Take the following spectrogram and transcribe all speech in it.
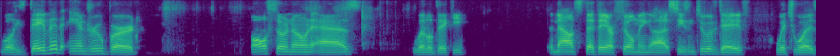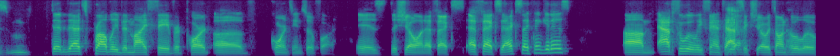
well. He's David Andrew Burd, also known as Lil Dicky. Announced that they are filming uh, season two of Dave, which was th- that's probably been my favorite part of quarantine so far. Is the show on FX FXX? I think it is. Um, absolutely fantastic show. It's on Hulu.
